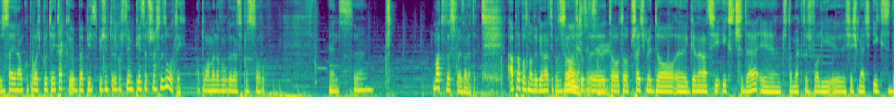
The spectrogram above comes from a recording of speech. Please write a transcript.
zostaje nam kupować płyty i tak B550, które kosztują 500-600 zł, a tu mamy nową generację procesorów. Więc. Yy ma to też swoje zalety. A propos nowej generacji procesorów, no, to, e, to, to, przejdźmy do e, generacji X3D, e, czy tam jak ktoś woli się śmiać XD,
